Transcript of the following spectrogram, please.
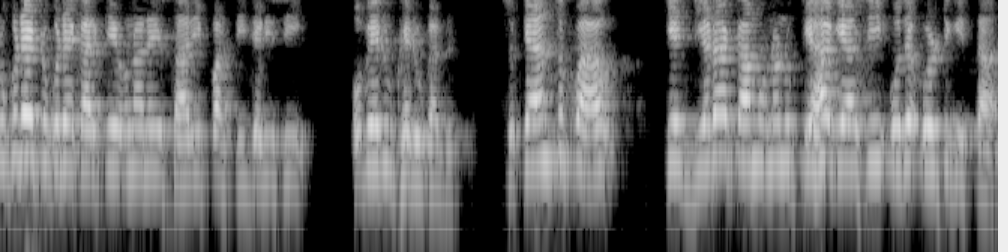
ਟੁਕੜੇ ਟੁਕੜੇ ਕਰਕੇ ਉਹਨਾਂ ਨੇ ਸਾਰੀ ਭਰਤੀ ਜਿਹੜੀ ਸੀ, ਉਹ ਵੇਰੂ ਖੇਰੂ ਕਰ ਦਿੱਤੀ। ਸੋ ਕਹਿਣ ਤੋਂ ਭਾਵ ਕਿ ਜਿਹੜਾ ਕੰਮ ਉਹਨਾਂ ਨੂੰ ਕਿਹਾ ਗਿਆ ਸੀ, ਉਹਦੇ ਉਲਟ ਕੀਤਾ।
